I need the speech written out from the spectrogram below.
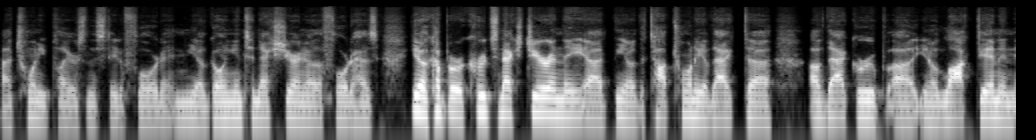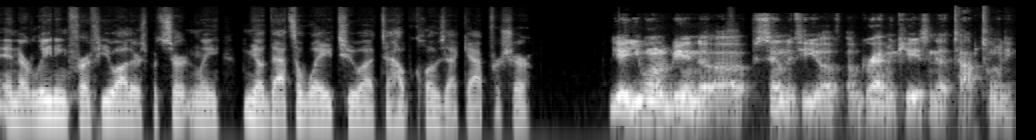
uh, 20 players in the state of Florida. And, you know, going into next year, I know that Florida has, you know, a couple of recruits next year in the, uh, you know, the top 20 of that, uh, of that group, uh, you know, locked in and, and are leading for a few others. But certainly, you know, that's a way to, to help close that gap for sure. Yeah, you want to be in the vicinity of, of grabbing kids in that top 20.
